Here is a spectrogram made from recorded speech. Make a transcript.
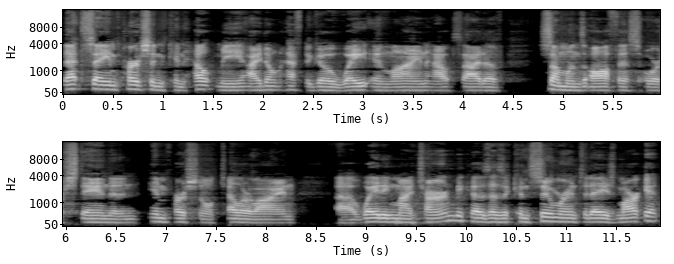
That same person can help me. I don't have to go wait in line outside of someone's office or stand in an impersonal teller line uh, waiting my turn because as a consumer in today's market,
